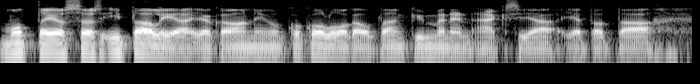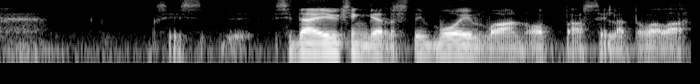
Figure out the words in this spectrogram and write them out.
Mutta jos se olisi Italia, joka on niin kuin koko luokaltaan 10x ja, ja tota, siis sitä ei yksinkertaisesti voi vaan ottaa sillä tavalla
